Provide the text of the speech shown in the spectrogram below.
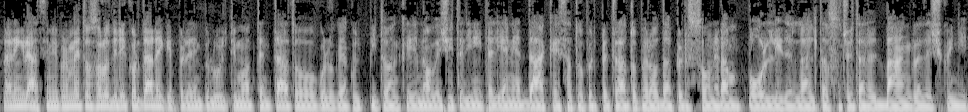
la ringrazio. Mi permetto solo di ricordare che, per esempio, l'ultimo attentato, quello che ha colpito anche nove cittadini italiani a Dhaka, è stato perpetrato però da persone rampolli dell'alta società del Bangladesh. Quindi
